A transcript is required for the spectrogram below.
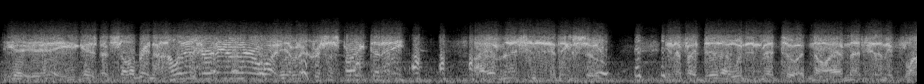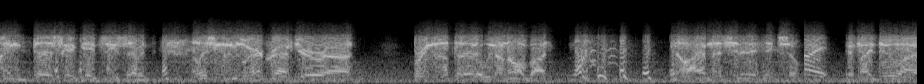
Hey, you guys been celebrating the holidays already over there or what? You having a Christmas party today? I have not seen anything, Sue. And if I did, I wouldn't admit to it. No, I have not seen any flying disc at Gate C7. Unless you got a new aircraft you're uh, bringing out today that we don't know about. No. No, I have not seen anything, Sue. All right. If I do, I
